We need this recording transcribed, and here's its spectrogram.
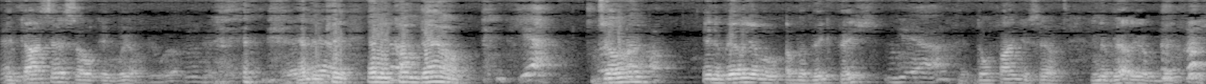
If God says so, it will. And they came, and they come down. Yeah. Jonah in the belly of a, of a big fish. Yeah. Don't find yourself in the belly of a big fish.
